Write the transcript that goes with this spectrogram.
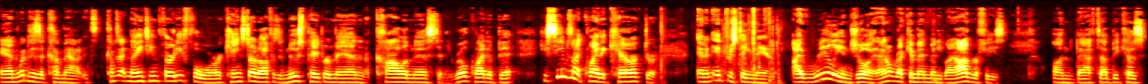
and when does it come out? It's, it comes out in 1934. Cain started off as a newspaper man and a columnist, and he wrote quite a bit. He seems like quite a character and an interesting man. I really enjoyed. I don't recommend many biographies on the bathtub because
